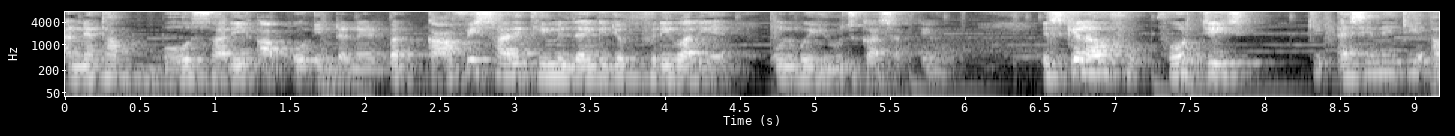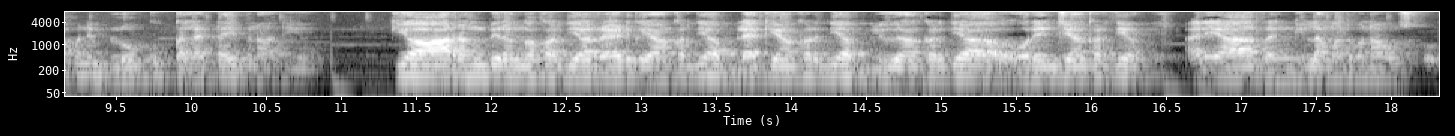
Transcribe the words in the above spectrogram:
अन्यथा बहुत सारी आपको इंटरनेट पर काफ़ी सारी थीम मिल जाएँगी जो फ्री वाली है। उनको यूज़ कर सकते हो। इसके अलावा फोर्थ चीज़ कि ऐसे नहीं कि अपने ब्लॉग को कलर टाइप बना दिया क्या रंग बिरंगा कर दिया रेड यहाँ कर दिया ब्लैक यहाँ कर दिया ब्लू यहाँ कर दिया ऑरेंज यहाँ कर दिया। अरे यार, रंगीला मत बनाओ उसको।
